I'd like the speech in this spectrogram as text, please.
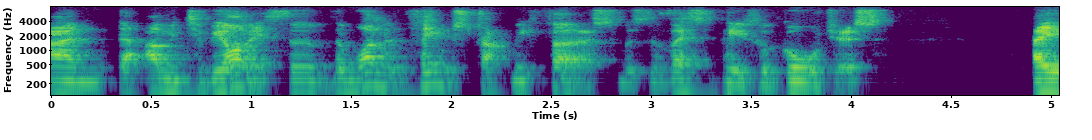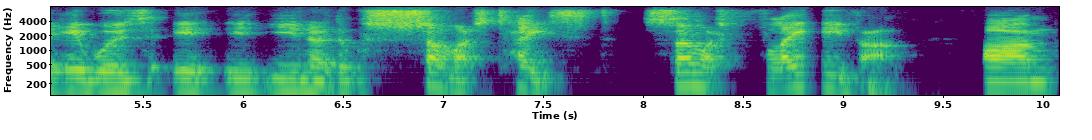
and the, I mean, to be honest, the, the one thing that struck me first was the recipes were gorgeous it, was it, it, you know there was so much taste so much flavor um,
